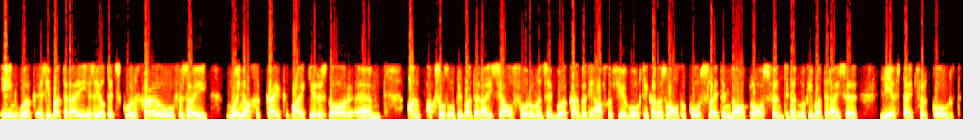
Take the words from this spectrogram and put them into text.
En ook is die battery is hy heeltyd skoon gehou of is hy mooi na gekyk? Baie keer is daar ehm um, aanpaksels op die battery self vorm in sy bokant wat nie afgevee word nie kan ons halfe kortsluiting daar plaasvind en dan ook die battery se leeftyd verkort.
